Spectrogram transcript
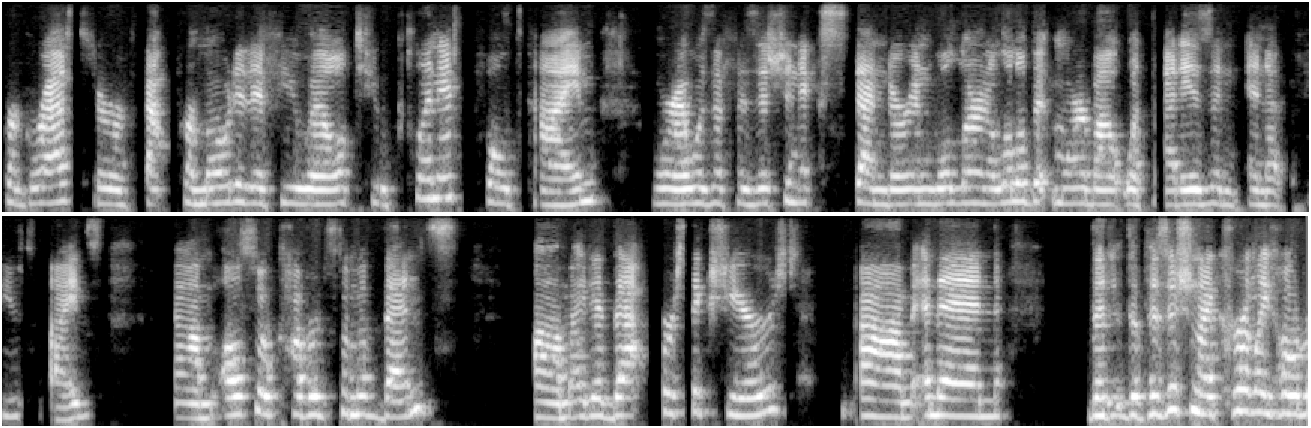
progressed or got promoted, if you will, to clinic full time, where I was a physician extender, and we'll learn a little bit more about what that is in, in a few slides. Um, also covered some events. Um, I did that for six years. Um, and then the, the position I currently hold,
